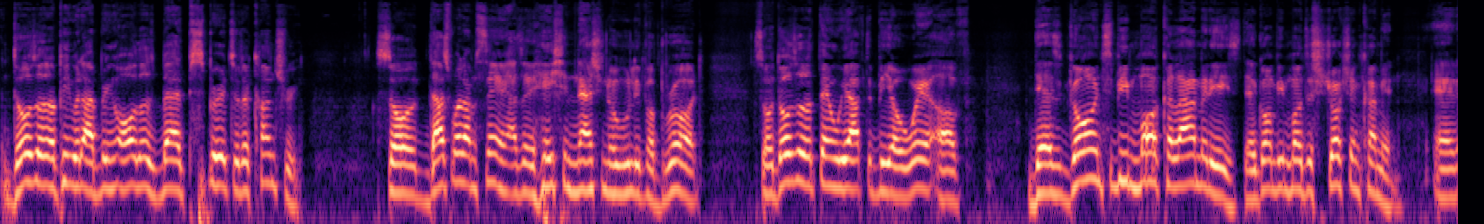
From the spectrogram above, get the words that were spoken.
Those are the people that bring all those bad spirits to the country. So that's what I'm saying as a Haitian national who live abroad. So those are the things we have to be aware of. There's going to be more calamities. There's going to be more destruction coming. And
